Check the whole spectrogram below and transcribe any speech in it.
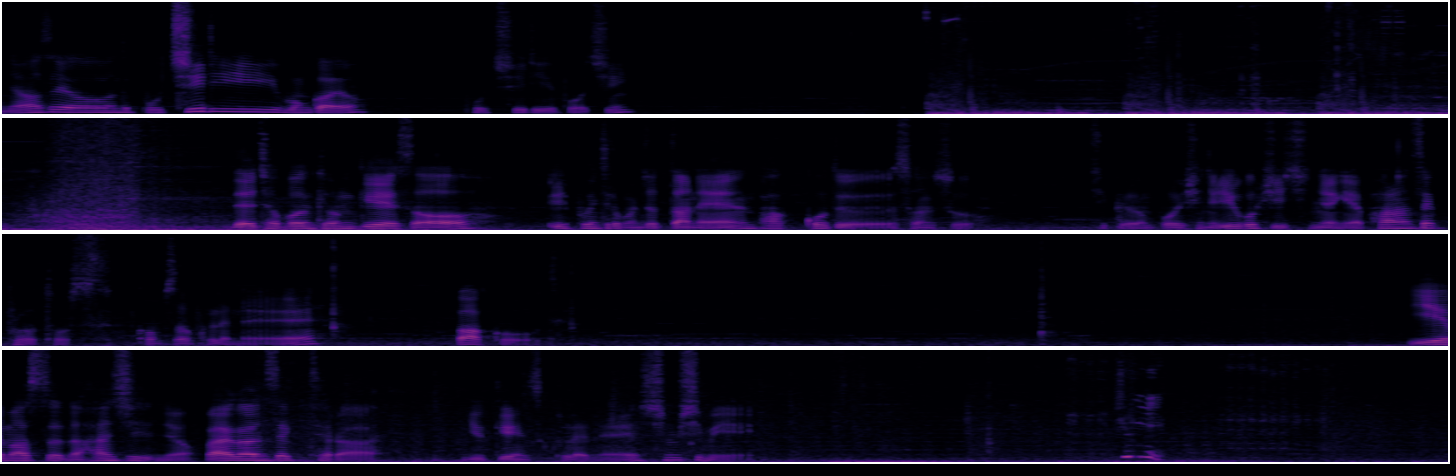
안녕하세요. 근데 보칠이 뭔가요? 보칠이 뭐지? 네, 저번 경기에서 1포인트를 먼저 따낸 바코드 선수. 지금 보이시는 7시 진영의 파란색 프로토스 검사 클랜의 바코드. 이에 맞서는 한시 진영 빨간색 테라 뉴게임스 클랜의 심심이. 팀이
